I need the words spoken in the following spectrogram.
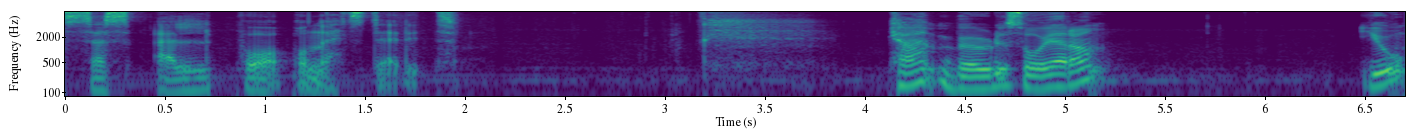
SSL, på, på nettstedet ditt. Hva bør du så gjøre? Jo,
